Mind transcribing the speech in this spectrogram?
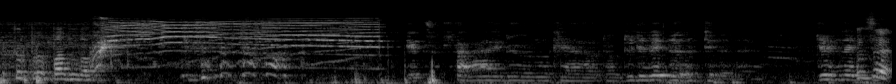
jak to propadlo. On se...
